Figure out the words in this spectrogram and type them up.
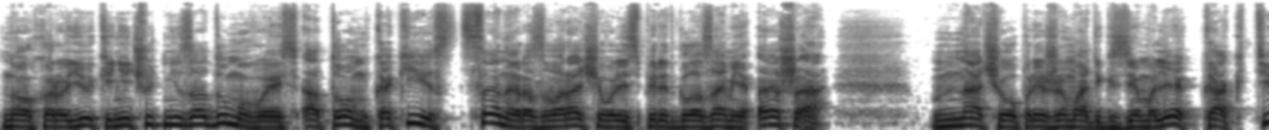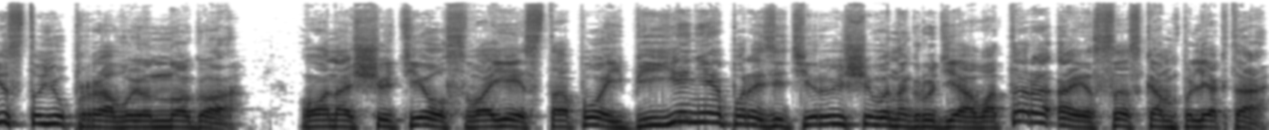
Но Харуюки, ничуть не задумываясь о том, какие сцены разворачивались перед глазами Эша, начал прижимать к земле когтистую правую ногу. Он ощутил своей стопой биение паразитирующего на груди аватара АСС-комплекта.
